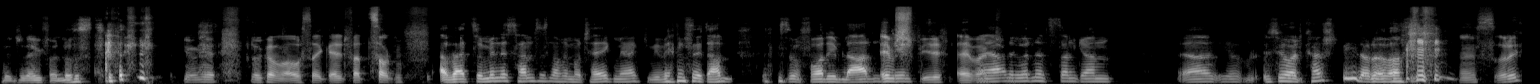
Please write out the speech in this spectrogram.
mit einem Verlust. Junge, so kann man auch sein Geld verzocken. Aber zumindest haben sie es noch im Hotel gemerkt, wie wenn sie dann so vor dem Laden Im stehen. Spiel. Beim Naja, wir würden jetzt dann gern, ja, hier, ist hier heute kein Spiel oder was? Äh, Sorry.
